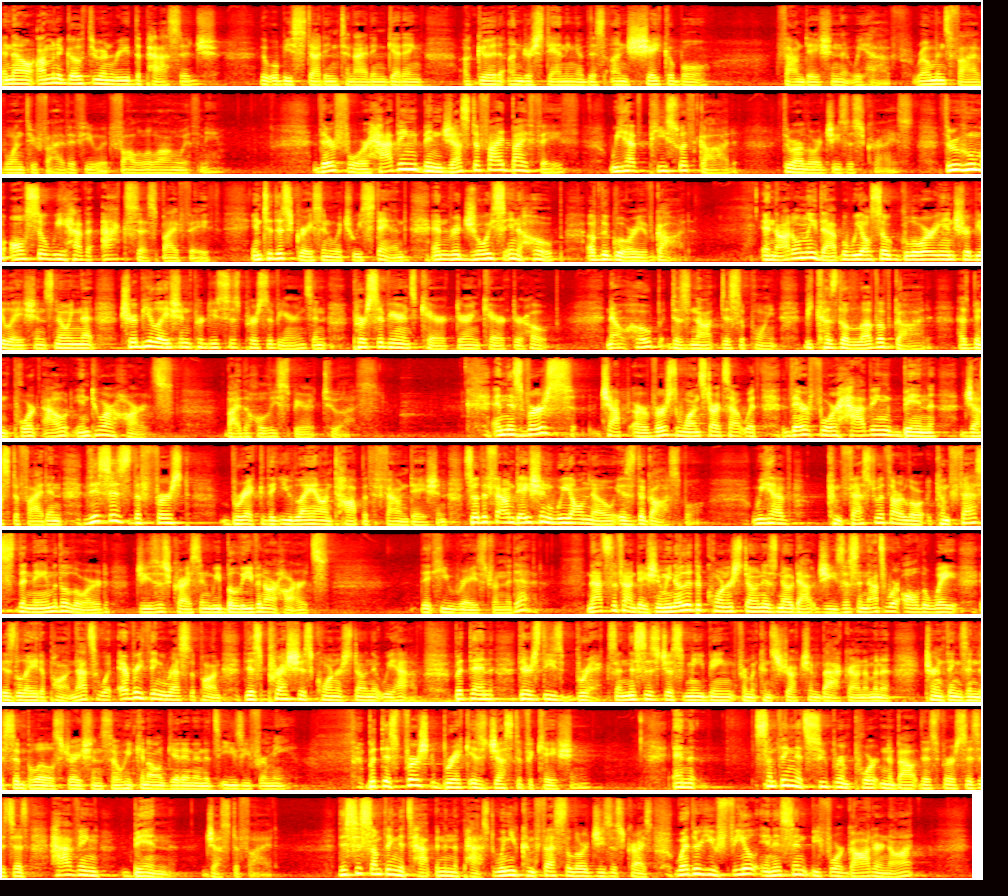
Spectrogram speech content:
And now I'm going to go through and read the passage that we'll be studying tonight and getting a good understanding of this unshakable foundation that we have. Romans 5, 1 through 5, if you would follow along with me. Therefore, having been justified by faith, we have peace with God through our Lord Jesus Christ, through whom also we have access by faith into this grace in which we stand, and rejoice in hope of the glory of God. And not only that, but we also glory in tribulations, knowing that tribulation produces perseverance, and perseverance, character, and character, hope. Now, hope does not disappoint because the love of God has been poured out into our hearts by the Holy Spirit to us. And this verse, chapter, or verse 1 starts out with, therefore, having been justified. And this is the first brick that you lay on top of the foundation. So the foundation we all know is the gospel. We have confessed with our Lord, confess the name of the Lord, Jesus Christ, and we believe in our hearts that he raised from the dead. And that's the foundation. We know that the cornerstone is no doubt Jesus, and that's where all the weight is laid upon. That's what everything rests upon, this precious cornerstone that we have. But then there's these bricks, and this is just me being from a construction background. I'm going to turn things into simple illustrations so we can all get in and it's easy for me. But this first brick is justification. And something that's super important about this verse is it says, having been justified. This is something that's happened in the past. When you confess the Lord Jesus Christ, whether you feel innocent before God or not,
